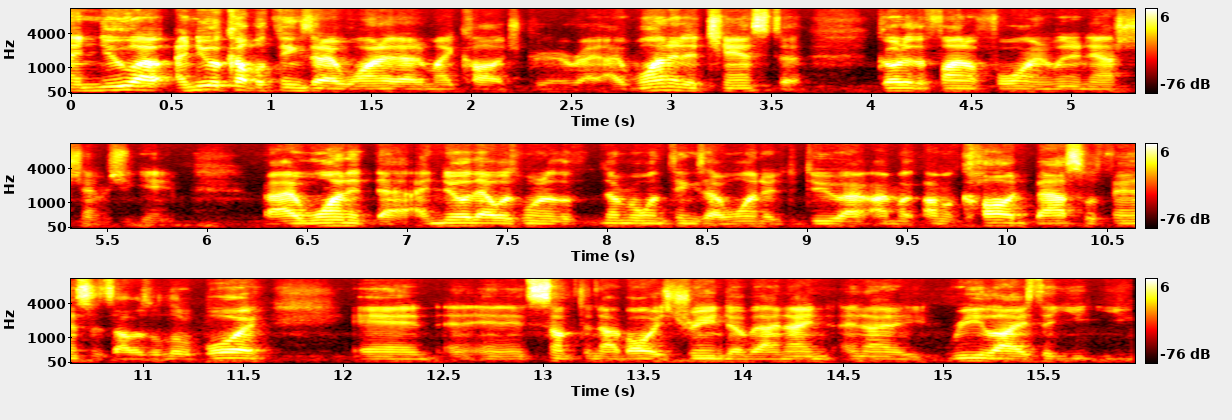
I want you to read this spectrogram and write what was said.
I knew I, I knew a couple things that I wanted out of my college career. Right, I wanted a chance to go to the Final Four and win a national championship game. I wanted that. I know that was one of the number one things I wanted to do. I, am a, I'm a college basketball fan since I was a little boy, and and it's something I've always dreamed of. And I and I realized that you you,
